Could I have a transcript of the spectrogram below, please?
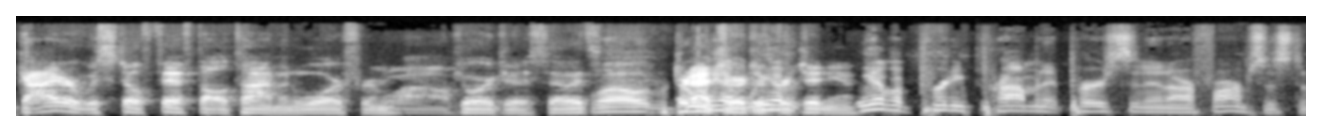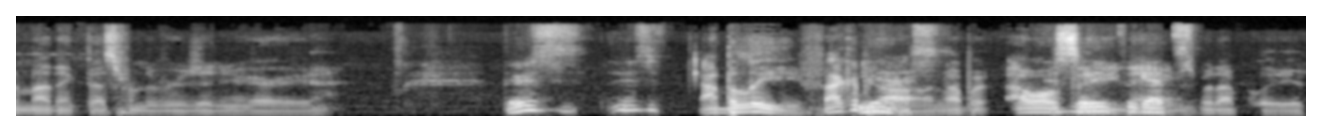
Geyer was still fifth all time in WAR from Wow. Georgia. So it's Well, or don't we have- Georgia, we have, Virginia. We have a pretty prominent person in our farm system. I think that's from the Virginia area. There's, there's, I believe. I could be Yes. wrong. I, but I won't I say we got- names, but I believe.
